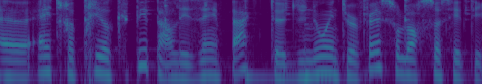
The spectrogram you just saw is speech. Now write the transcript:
euh, être préoccupés par les impacts du no interface sur leur société.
